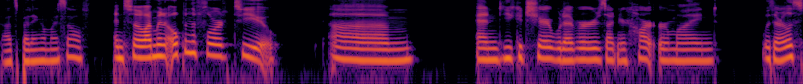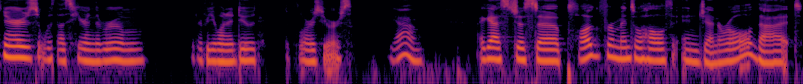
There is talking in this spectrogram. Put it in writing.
that's betting on myself. And so I'm going to open the floor to you. Um and you could share whatever's on your heart or mind with our listeners, with us here in the room, whatever you want to do. The floor is yours. Yeah. I guess just a plug for mental health in general that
